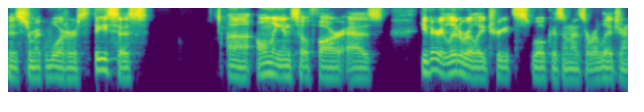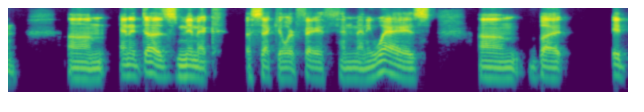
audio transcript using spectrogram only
mcwhorter's thesis uh, only insofar as he very literally treats wokeism as a religion um, and it does mimic a secular faith in many ways, um, but it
